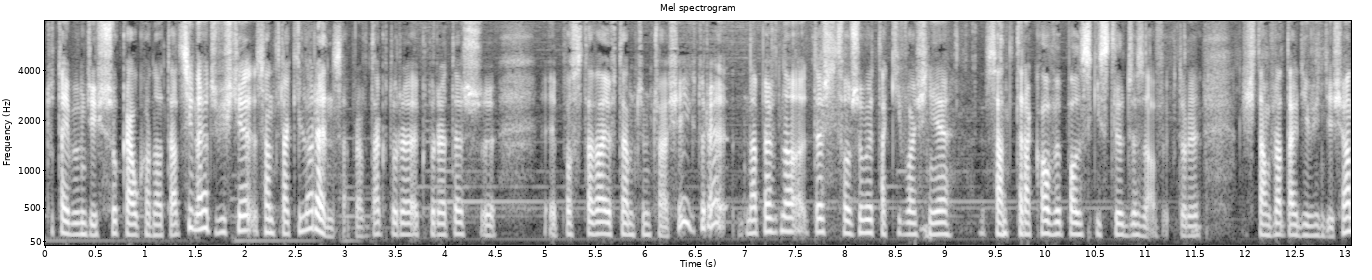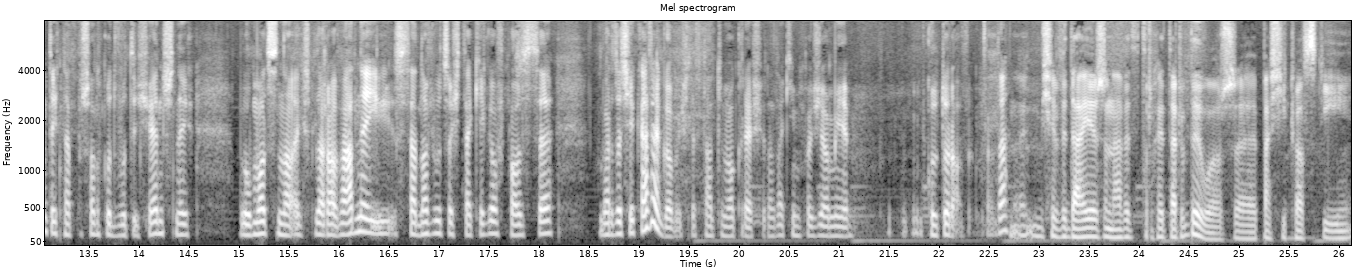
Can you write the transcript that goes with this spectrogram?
tutaj bym gdzieś szukał konotacji, no i oczywiście soundtracki Lorenza, prawda, które, które też powstawały w tamtym czasie i które na pewno też stworzyły taki właśnie soundtrackowy polski styl jazzowy, który gdzieś tam w latach 90., na początku 2000 był mocno eksplorowany i stanowił coś takiego w Polsce bardzo ciekawego, myślę, w tamtym okresie, na takim poziomie kulturowym, prawda? No, mi się wydaje, że nawet trochę tak było, że Pasikowski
